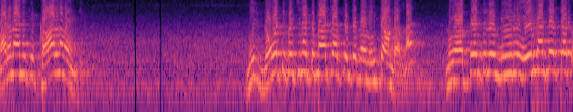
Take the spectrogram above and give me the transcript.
మరణానికి కారణమైంది. మీరు నోటికి వచ్చినట్టు మాట్లాడుతుంటే మేము ఇంటా ఉండాలనా? మీ అభ్యర్థులు మీరు ఏం మాట్లాడతారు?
